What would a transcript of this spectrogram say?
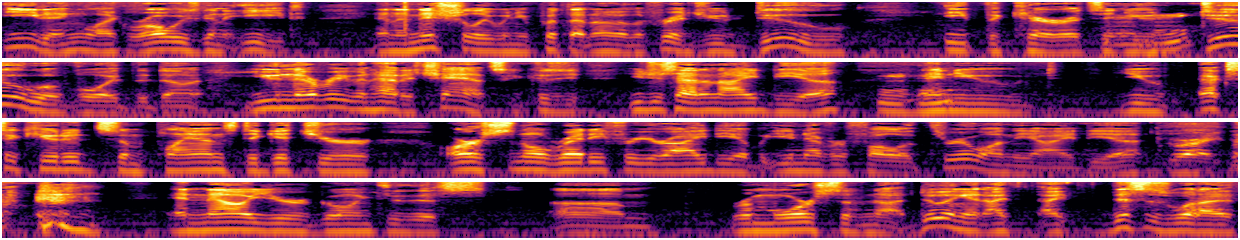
eating, like we're always going to eat. And initially, when you put that on the fridge, you do eat the carrots and you Mm-hmm. do avoid the donut. You never even had a chance because you, you just had an idea Mm-hmm. and you you executed some plans to get your arsenal ready for your idea, but you never followed through on the idea right and now you're going through this um, remorse of not doing it. I, I, this is what I,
